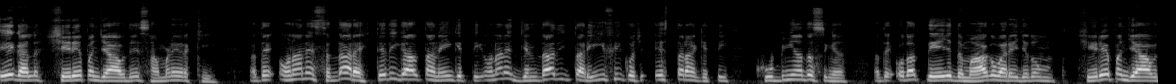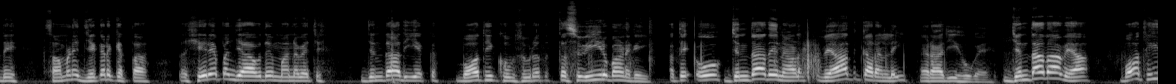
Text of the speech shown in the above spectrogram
ਇਹ ਗੱਲ ਸ਼ੇਰੇ ਪੰਜਾਬ ਦੇ ਸਾਹਮਣੇ ਰੱਖੀ ਅਤੇ ਉਹਨਾਂ ਨੇ ਸਿੱਧਾ ਰਿਸ਼ਤੇ ਦੀ ਗੱਲ ਤਾਂ ਨਹੀਂ ਕੀਤੀ, ਉਹਨਾਂ ਨੇ ਜਿੰਦਾ ਦੀ ਤਾਰੀਫ ਹੀ ਕੁਝ ਇਸ ਤਰ੍ਹਾਂ ਕੀਤੀ, ਖੂਬੀਆਂ ਦੱਸੀਆਂ ਅਤੇ ਉਹਦਾ ਤੇਜ਼ ਦਿਮਾਗ ਬਾਰੇ ਜਦੋਂ ਸ਼ੇਰੇ ਪੰਜਾਬ ਦੇ ਸਾਹਮਣੇ ਜ਼ਿਕਰ ਕੀਤਾ, ਤਾਂ ਸ਼ੇਰੇ ਪੰਜਾਬ ਦੇ ਮਨ ਵਿੱਚ ਜਿੰਦਾ ਦੀ ਇੱਕ ਬਹੁਤ ਹੀ ਖੂਬਸੂਰਤ ਤਸਵੀਰ ਬਣ ਗਈ ਅਤੇ ਉਹ ਜਿੰਦਾ ਦੇ ਨਾਲ ਵਿਆਹ ਕਰਨ ਲਈ ਰਾਜੀ ਹੋ ਗਏ। ਜਿੰਦਾ ਦਾ ਵਿਆਹ ਬਹੁਤ ਹੀ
